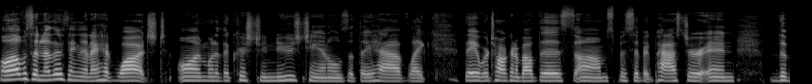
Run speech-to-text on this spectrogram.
Well, that was another thing that I had watched on one of the Christian news channels that they have. Like they were talking about this um, specific pastor and the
